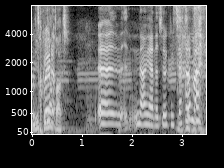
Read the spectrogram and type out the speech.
Wie gebeurde- gejat dat? Eh, nou ja, dat wil ik niet zeggen, maar...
